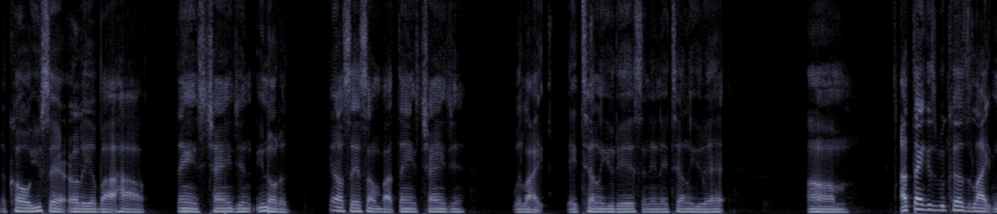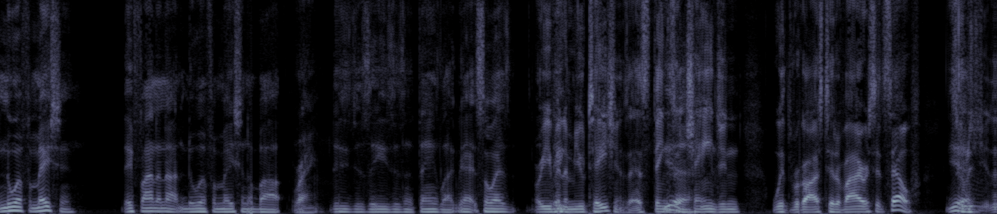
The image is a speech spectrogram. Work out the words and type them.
Nicole, you said earlier about how things changing. You know, the you know, say something about things changing with like they telling you this and then they telling you that. Um, I think it's because like new information. They finding out new information about Right. these diseases and things like that. So as or even the mutations as things Yeah. are changing with regards to the virus itself. As soon Yeah. as you,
